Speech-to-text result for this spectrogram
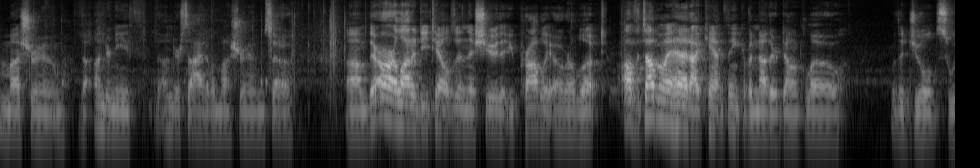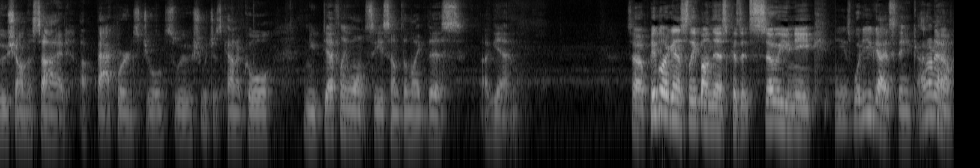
mushroom, the underneath, the underside of a mushroom. So um, there are a lot of details in this shoe that you probably overlooked. Off the top of my head, I can't think of another Dunk Low with a jeweled swoosh on the side, a backwards jeweled swoosh, which is kind of cool. And you definitely won't see something like this again. So people are gonna sleep on this because it's so unique. What do you guys think? I don't know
